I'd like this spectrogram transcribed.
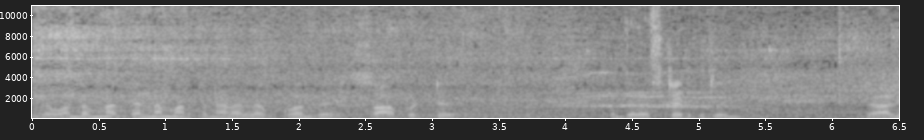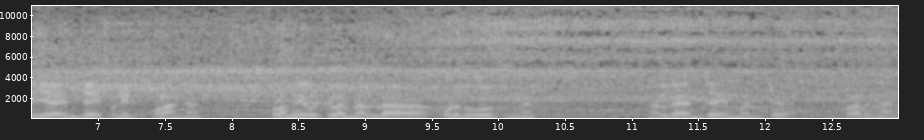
இங்கே வந்தோம்னா தென்னை மரத்து நிழலில் உட்காந்து சாப்பிட்டு கொஞ்சம் ரெஸ்ட் எடுத்துகிட்டு ஜாலியாக என்ஜாய் பண்ணிட்டு போகலாங்க குழந்தைகளுக்கெல்லாம் நல்லா பொழுதுபோக்குங்க. நல்ல என்ஜாய்மெண்ட்டு பாருங்கள்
